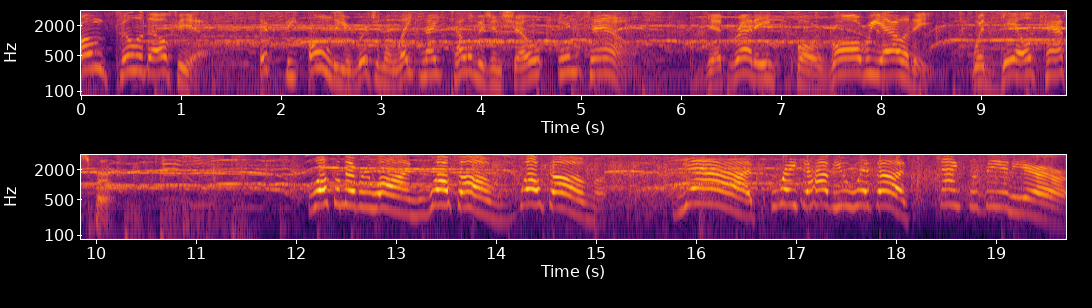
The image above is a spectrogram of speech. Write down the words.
From Philadelphia, it's the only original late night television show in town. Get ready for Raw Reality with Gail Kasper. Welcome, everyone. Welcome. Welcome. Yeah, it's great to have you with us. Thanks for being here.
